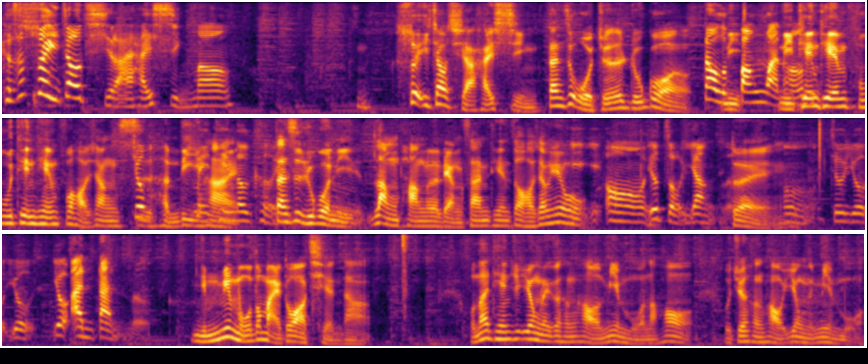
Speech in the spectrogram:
可是睡一觉起来还行吗？睡一觉起来还行，但是我觉得如果到了傍晚，你天天敷，天天敷好像是很厉害，每天都可以。但是如果你浪胖了两三天之后，好像又哦又走样了。对，嗯，就又又又暗淡了。你们面膜都买多少钱的啊？我那天就用了一个很好的面膜，然后。我觉得很好用的面膜，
